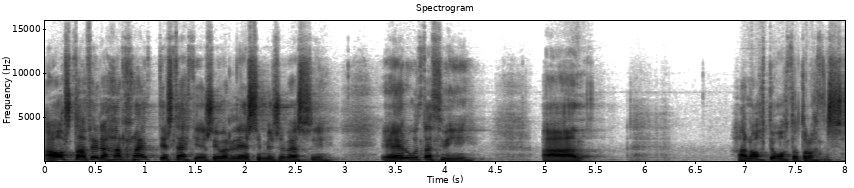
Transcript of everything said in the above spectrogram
ástæðan fyrir að hann hrættist ekki, eins og ég var að lesa um þessu vessi, er út af því að hann átti ótt á drottins.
